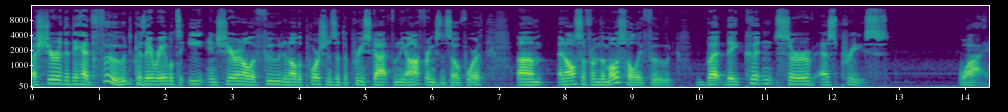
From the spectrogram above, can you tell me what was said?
assured that they had food because they were able to eat and share in all the food and all the portions that the priests got from the offerings and so forth, um, and also from the most holy food. But they couldn't serve as priests. Why?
